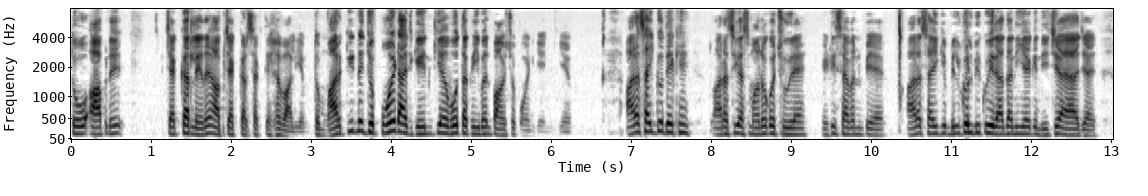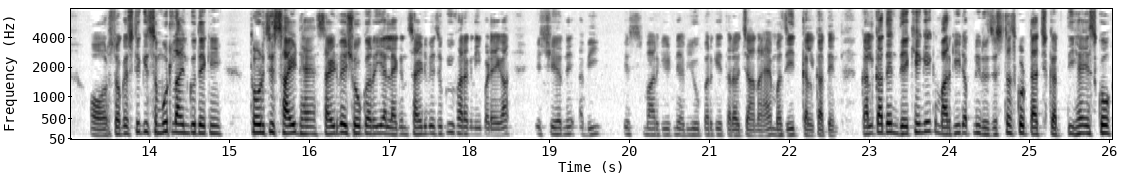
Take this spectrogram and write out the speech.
तो आपने चेक कर लेना है, आप चेक कर सकते हैं वॉल्यूम। तो मार्केट ने जो पॉइंट आज गेन किया वो तकरीबन 500 पॉइंट गेन किए आरएसआई को देखें तो आरएसआई आसमानों को छू रहा है 87 पे है। आरएसआई की बिल्कुल भी कोई इरादा नहीं है कि नीचे आया जाए। और स्टोकेस्टिक की समूथ लाइन को देखें, थोड़ी सी साइड है, साइड वे शो कर रही है, लेकिन साइड वे से कोई फ़र्क नहीं पड़ेगा। इस शेयर ने अभी, इस मार्केट ने अभी ऊपर की तरफ़ जाना है, मजीद कल का दिन। कल का दिन देखेंगे कि मार्केट अपनी रेजिस्टेंस को टच करती है इसको,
